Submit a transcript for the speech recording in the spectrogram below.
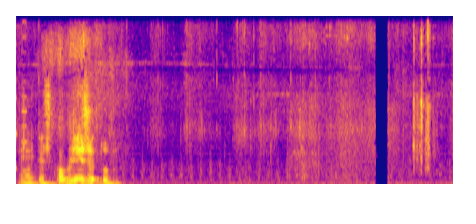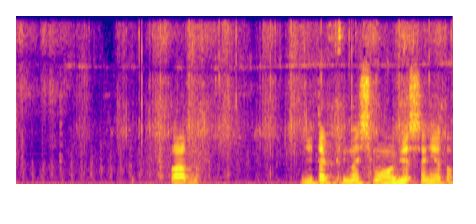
Ну, конечно, поближе тут. Ладно. Не так переносимого веса нету.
